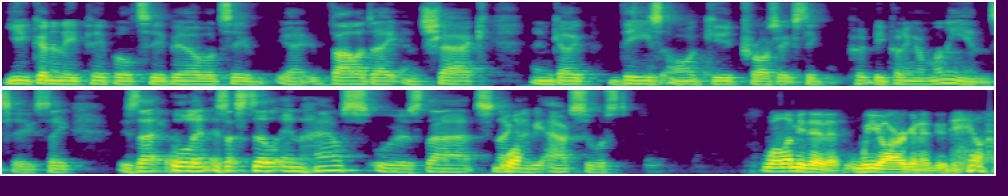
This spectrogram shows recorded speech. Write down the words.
you're going to need people to be able to you know, validate and check and go, these are good projects to put, be putting our money into. So is that all in, is that still in-house or is that now well, going to be outsourced? well, let me say this: we are going to do deals,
